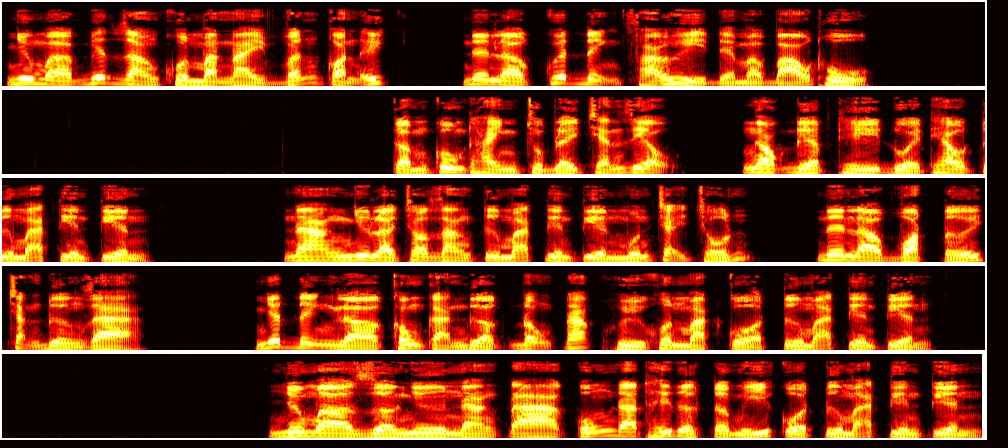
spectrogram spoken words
nhưng mà biết rằng khuôn mặt này vẫn còn ích, nên là quyết định phá hủy để mà báo thù. Cẩm cung thành chụp lấy chén rượu, Ngọc Điệp thì đuổi theo tư mã tiền tiền. Nàng như là cho rằng tư mã tiền tiền muốn chạy trốn, nên là vọt tới chặn đường ra. Nhất định là không cản được động tác hủy khuôn mặt của tư mã tiền tiền. Nhưng mà dường như nàng ta cũng đã thấy được tâm ý của tư mã tiền tiền,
